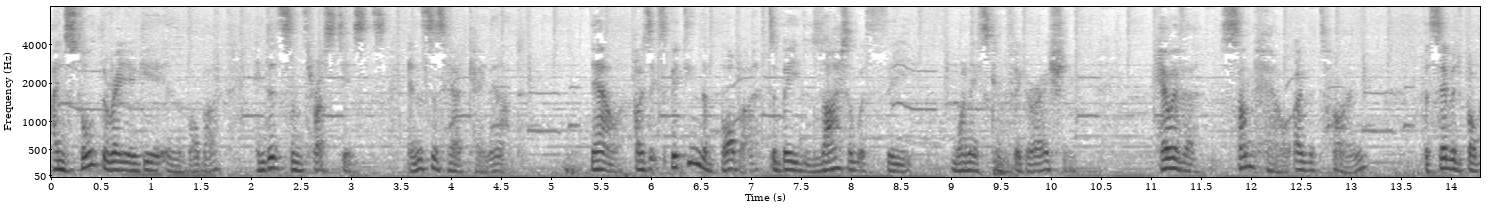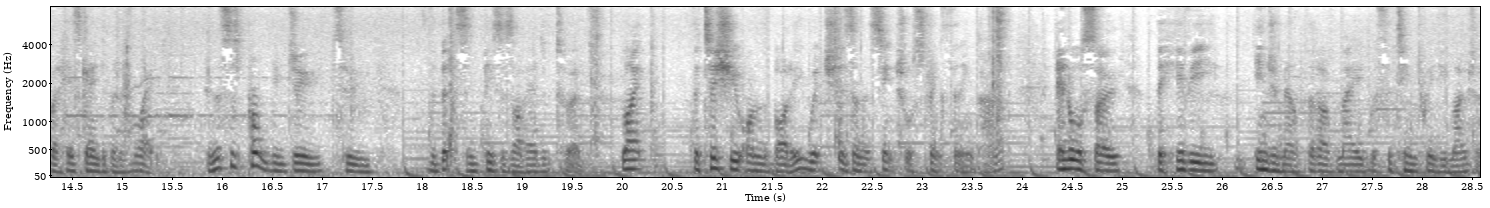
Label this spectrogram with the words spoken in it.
I installed the radio gear in the bobber and did some thrust tests and this is how it came out. Now, I was expecting the bobber to be lighter with the 1S configuration. However, somehow over time, the Savage Bobber has gained a bit of weight. And this is probably due to the bits and pieces I've added to it, like the tissue on the body, which is an essential strengthening part, and also the heavy engine mount that I've made with the 1020 motor.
